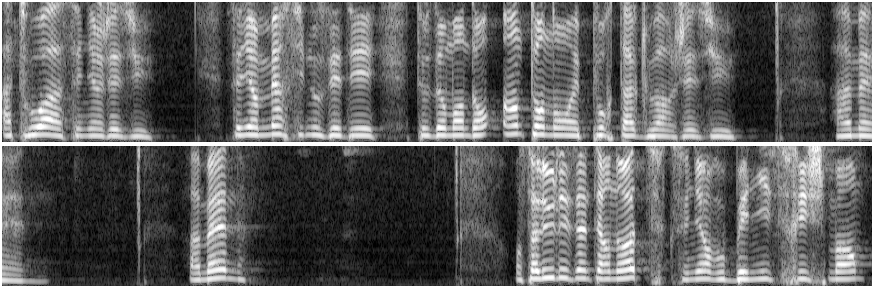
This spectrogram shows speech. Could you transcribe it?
à toi, Seigneur Jésus. Seigneur, merci de nous aider. Te demandons en ton nom et pour ta gloire, Jésus. Amen. Amen. On salue les internautes. Seigneur vous bénisse richement.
